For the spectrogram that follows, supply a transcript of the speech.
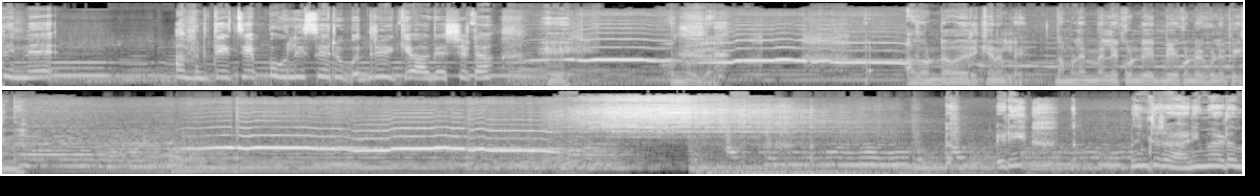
പിന്നെ അമൃതേച്ചിയെ പോലീസുകാർ ഉപദ്രവിക്കോ ആകാശേട്ടാ? ഹേ ഒന്നുമില്ല. അതുണ്ടാവാതിരിക്കാനല്ലേ നമ്മൾ എം എൽ എ കൊണ്ട് എം പിയെ കൊണ്ട് വിളിപ്പിക്കുന്നത് എടി ഡോക്ടർ റാണി മാഡം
